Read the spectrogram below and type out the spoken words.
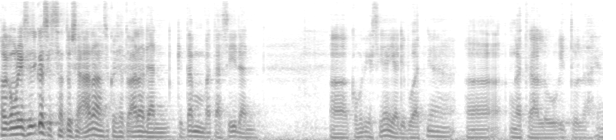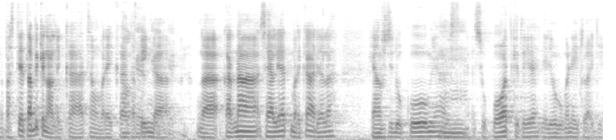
kalau komunikasi juga satu arah, suka satu arah dan kita membatasi dan eh, komunikasinya ya dibuatnya eh, nggak terlalu itulah yang pasti tapi kenal dekat sama mereka Oke, tapi nggak oke. nggak karena saya lihat mereka adalah yang harus didukung ya harus support gitu ya jadi hubungannya itu aja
